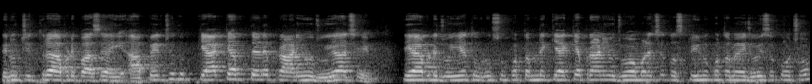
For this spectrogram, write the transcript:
તેનું ચિત્ર આપણી પાસે અહીં આપેલ છે. તો ક્યાં ક્યાં તેણે પ્રાણીઓ જોયા છે? તે આપણે જોઈએ તો વૃક્ષ ઉપર તમને ક્યાં ક્યાં પ્રાણીઓ જોવા મળે છે? તો સ્ક્રીન ઉપર તમે જોઈ શકો છો.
